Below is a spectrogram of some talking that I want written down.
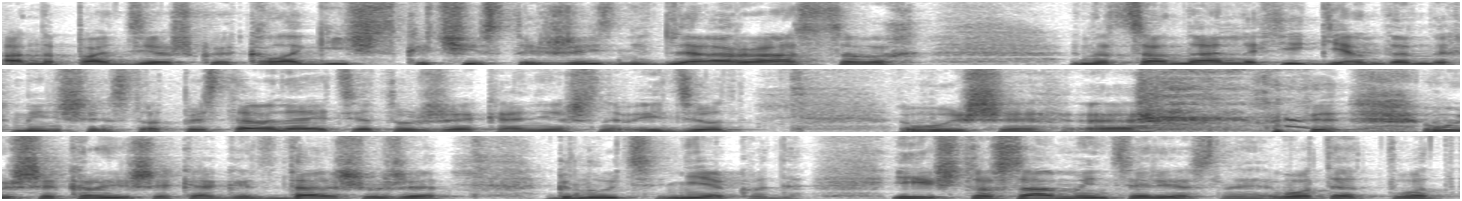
а на поддержку экологической чистой жизни для расовых, национальных и гендерных меньшинств. Вот представляете, это уже, конечно, идет выше, э, выше крыши, как говорится, дальше уже гнуть некуда. И что самое интересное, вот этот вот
